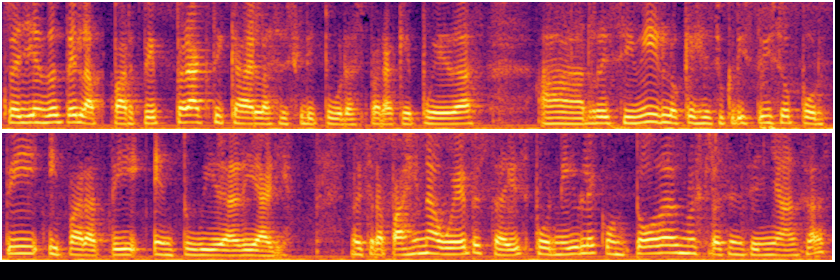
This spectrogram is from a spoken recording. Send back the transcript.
trayéndote la parte práctica de las escrituras para que puedas ah, recibir lo que Jesucristo hizo por ti y para ti en tu vida diaria. Nuestra página web está disponible con todas nuestras enseñanzas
